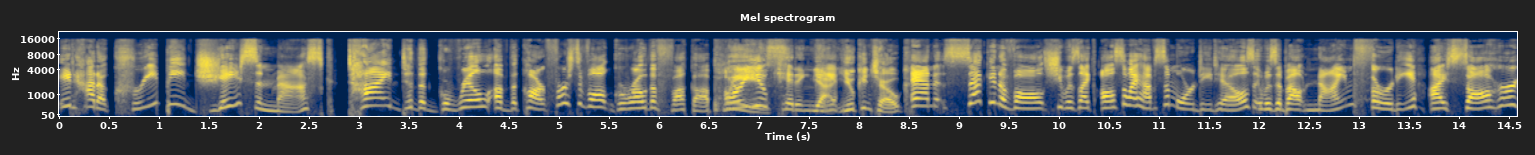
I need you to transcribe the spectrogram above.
It had a creepy Jason mask tied to the grill of the car. First of all, grow the fuck up. Are you kidding me? Yeah, you can choke. And second of all, she was like, also I have some more details. It was about 9:30. I saw her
